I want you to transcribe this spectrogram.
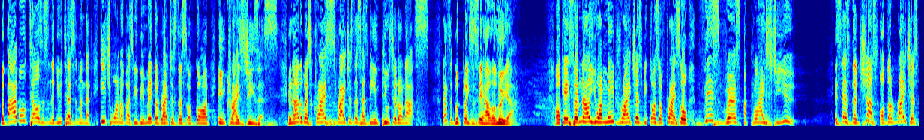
the Bible tells us in the New Testament that each one of us, we've been made the righteousness of God in Christ Jesus. In other words, Christ's righteousness has been imputed on us. That's a good place to say hallelujah. Okay, so now you are made righteous because of Christ. So this verse applies to you. It says, the just or the righteous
